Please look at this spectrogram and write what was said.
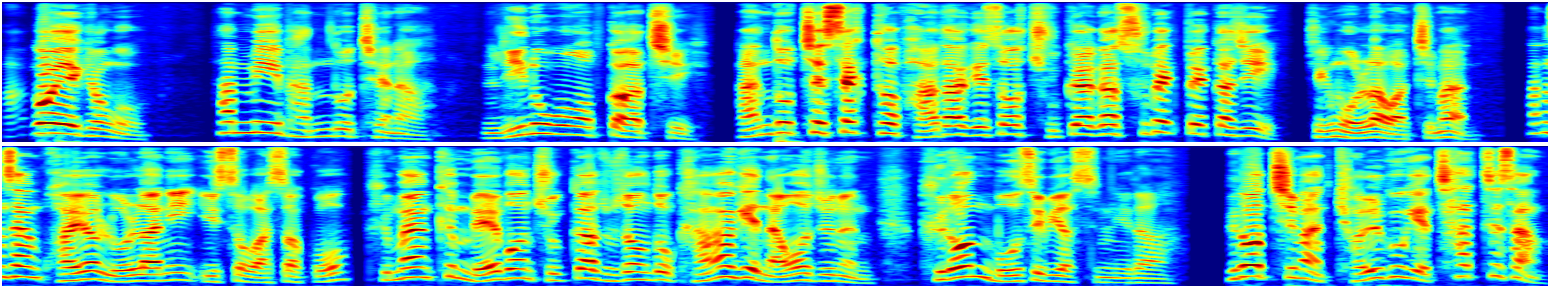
과거의 경우 한미 반도체나 리노공업과 같이 반도체 섹터 바닥에서 주가가 수백 배까지 지금 올라왔지만 항상 과열 논란이 있어 왔었고 그만큼 매번 주가 조정도 강하게 나와주는 그런 모습이었습니다. 그렇지만 결국에 차트상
